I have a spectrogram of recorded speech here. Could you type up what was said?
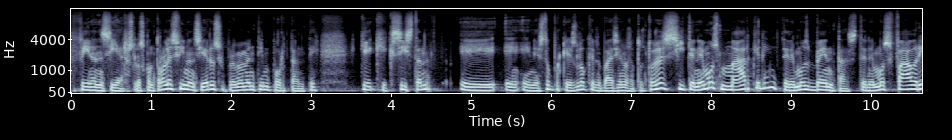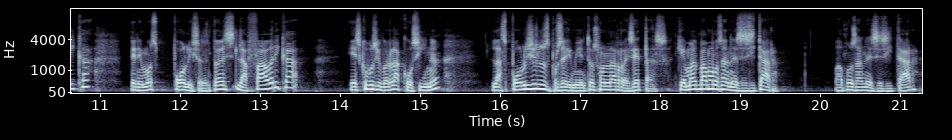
financieros. Los controles financieros es supremamente importante que, que existan eh, en, esto porque es lo que nos va a decir nosotros. Entonces, si tenemos marketing, tenemos ventas, tenemos fábrica, tenemos pólizas. Entonces, la fábrica es como si fuera la cocina. Las pólizas los procedimientos son las recetas. ¿Qué más vamos a necesitar? Vamos a necesitar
